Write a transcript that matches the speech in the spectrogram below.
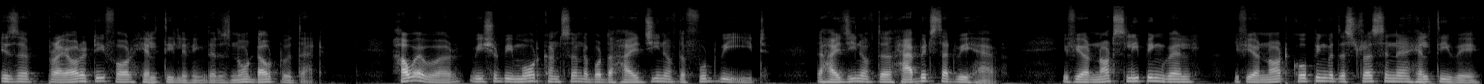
is a priority for healthy living. There is no doubt with that. However, we should be more concerned about the hygiene of the food we eat, the hygiene of the habits that we have. If you are not sleeping well, if you are not coping with the stress in a healthy way,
